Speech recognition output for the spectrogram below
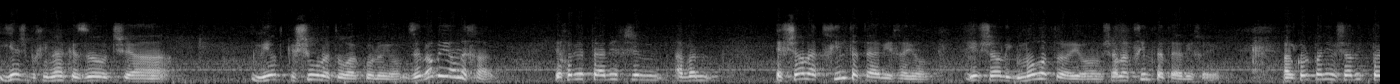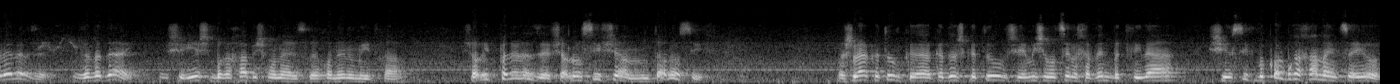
יש בחינה כזאת שה... להיות קשור לתורה כל היום. זה לא ביום אחד. זה יכול להיות תהליך של... אבל אפשר להתחיל את התהליך היום. אי אפשר לגמור אותו היום, אפשר להתחיל את התהליך היום. על כל פנים אפשר להתפלל על זה, זה ודאי. שיש ברכה ב-18, חוננו מאיתך, אפשר להתפלל על זה, אפשר להוסיף שם, מותר להוסיף. בשלה הכתוב, הקדוש כתוב שמי שרוצה לכוון בתפילה, שיוסיף בכל ברכה מהאמצעיות.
